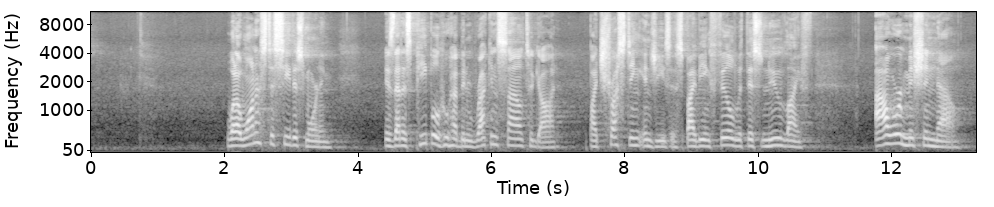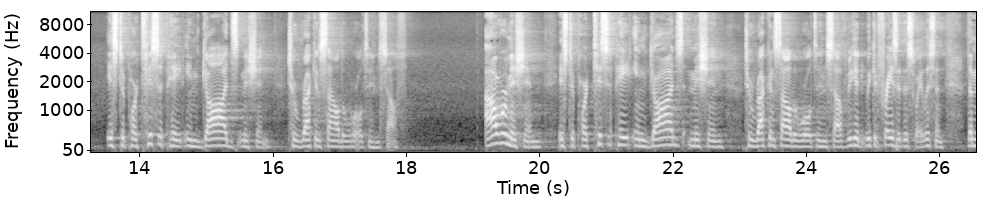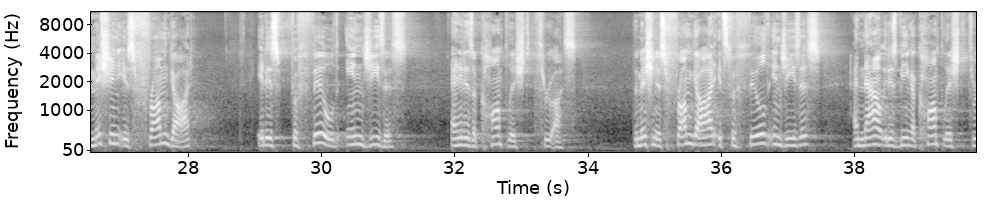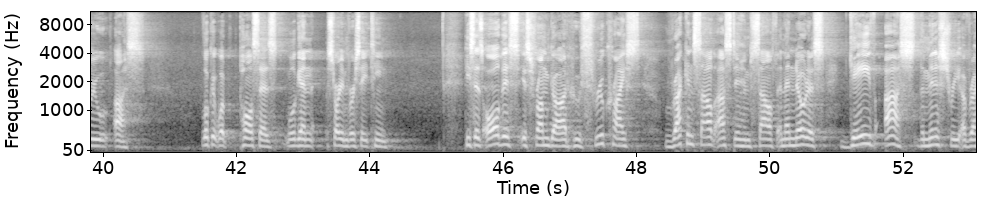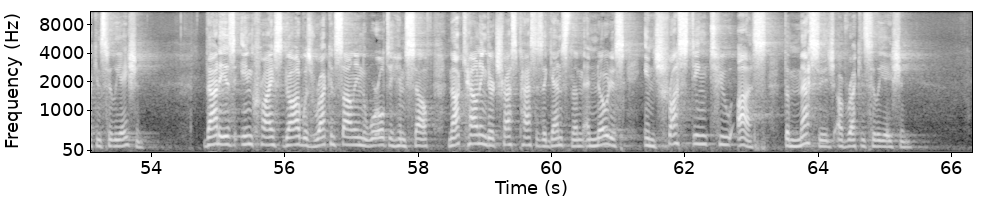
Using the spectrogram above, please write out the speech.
What I want us to see this morning is that as people who have been reconciled to God, by trusting in Jesus, by being filled with this new life. Our mission now is to participate in God's mission to reconcile the world to Himself. Our mission is to participate in God's mission to reconcile the world to Himself. We could, we could phrase it this way listen, the mission is from God, it is fulfilled in Jesus, and it is accomplished through us. The mission is from God, it's fulfilled in Jesus, and now it is being accomplished through us. Look at what Paul says. We'll again start in verse 18. He says, All this is from God who through Christ reconciled us to himself, and then notice, gave us the ministry of reconciliation. That is, in Christ, God was reconciling the world to himself, not counting their trespasses against them, and notice, entrusting to us the message of reconciliation.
